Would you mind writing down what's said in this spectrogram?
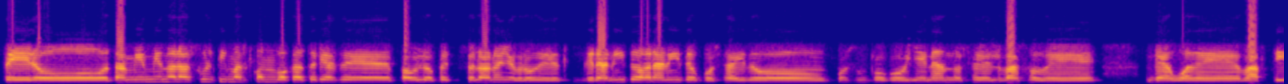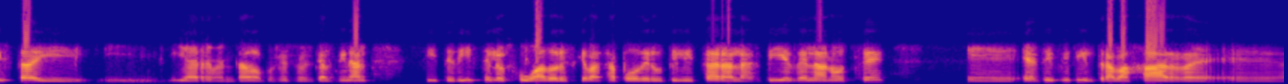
pero también viendo las últimas convocatorias de Pablo Pezzolano, yo creo que granito a granito pues ha ido pues un poco llenándose el vaso de, agua de Baptista y, y, ha reventado. Pues eso, es que al final, si te dice los jugadores que vas a poder utilizar a las 10 de la noche, eh, es difícil trabajar eh,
